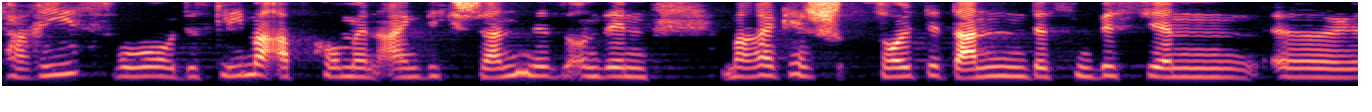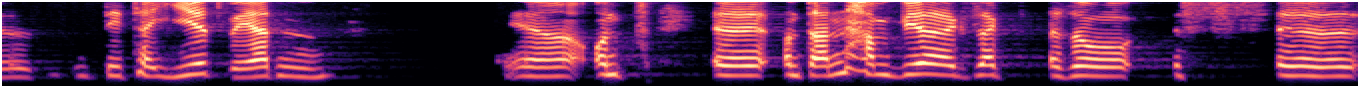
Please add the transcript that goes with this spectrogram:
Paris, wo das Klimaabkommen eigentlich gestanden ist und in Marrakesch sollte dann das ein bisschen äh, detailliert werden. Ja, und, äh, und dann haben wir gesagt, also es, äh,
